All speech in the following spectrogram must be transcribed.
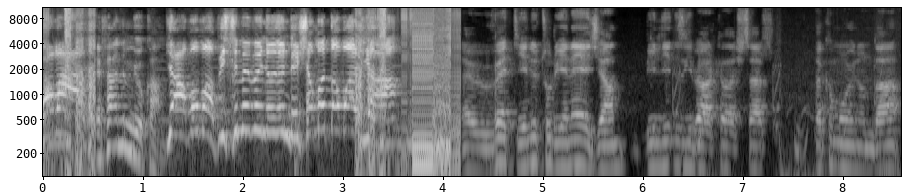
Baba! Efendim Gökhan. Ya baba bizim evin önünde şamata var ya. Evet yeni tur yeni heyecan. Bildiğiniz gibi arkadaşlar takım oyununda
